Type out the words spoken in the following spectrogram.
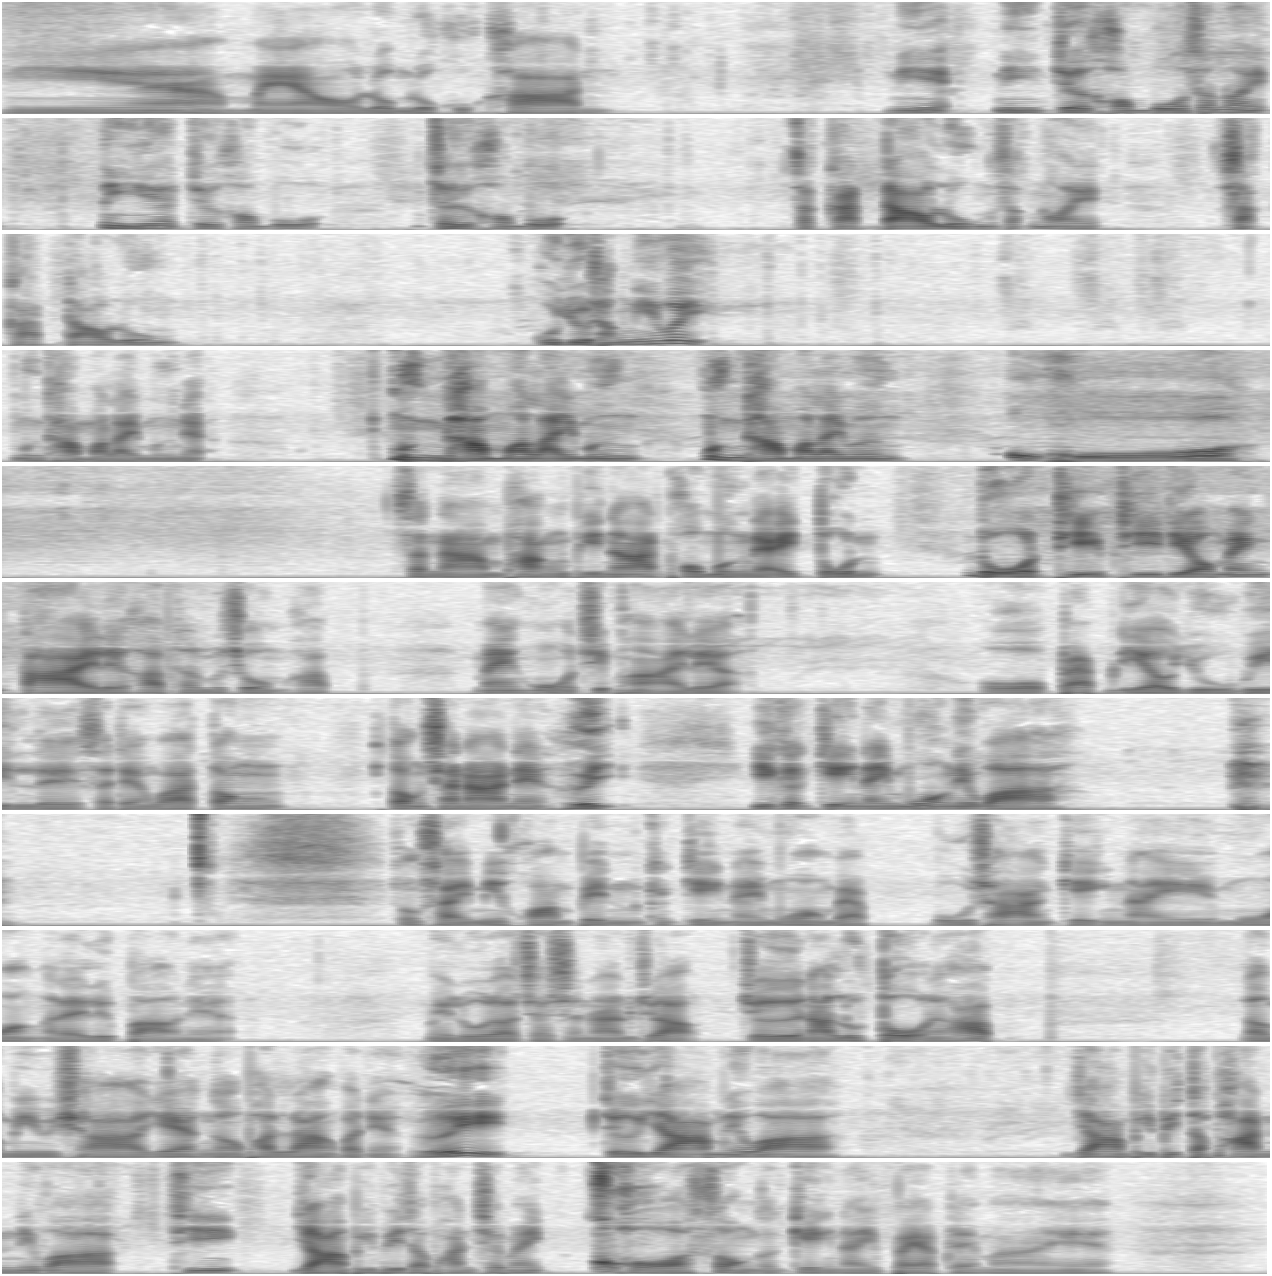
เนี่ยแมวลมลุกคุกคานนี่นี่เจอคอมโบสักหน่อยนี่เจอคอมโบเจอคอมโบสกัดดาวลุ่งสักหน่อย สกัดดาวลุ่งกูอยู่ทางนี้เว้ยมึงทำอะไรมึงเนี่ย มึงทำอะไรมึง มึงทำอะไรมึง โอ้โห สนามพังพินาศพอมึงเนี่ยไอตุน โดดทีบทีเดียวแม่งตายเลยครับท่านผู้ชมครับ แม่งโหดชิบหายเลยอะโอ้แป๊บเดียวยูวินเลย แสดงว่าต้องต้องชนะเนี่ย เฮ้ย อีกกางเกงในม่วงนี่วะสงสัยมีความเป็นกางเกงในม่วง แบบบูชากางเกงในม่วงอะไรหรือเปล่าเนี่ย ไม่รู้เราจะชนะหรือเปล่าเจอนารูโตะนะครับ เรามีวิชาแยกเงาพันล่างปะเนี่ย เฮ้ย เจอยามนี่วะยามพิพิธภัณฑ์นี่วะที่ยามพิพิธภัณฑ์ใช่ไหมขอส่องกางเกงในแป๊บได้ไหม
